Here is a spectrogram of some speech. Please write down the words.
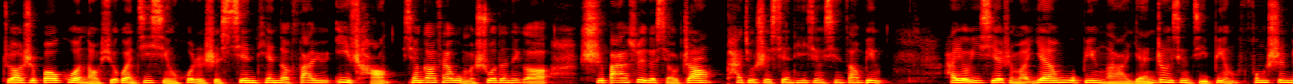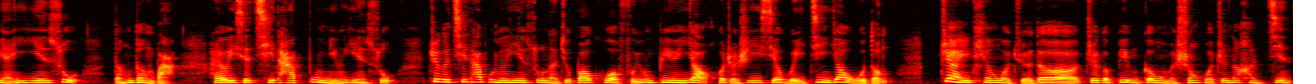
主要是包括脑血管畸形或者是先天的发育异常。像刚才我们说的那个十八岁的小张，他就是先天性心脏病，还有一些什么烟雾病啊、炎症性疾病、风湿免疫因素。等等吧，还有一些其他不明因素。这个其他不明因素呢，就包括服用避孕药或者是一些违禁药物等。这样一听，我觉得这个病跟我们生活真的很近。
